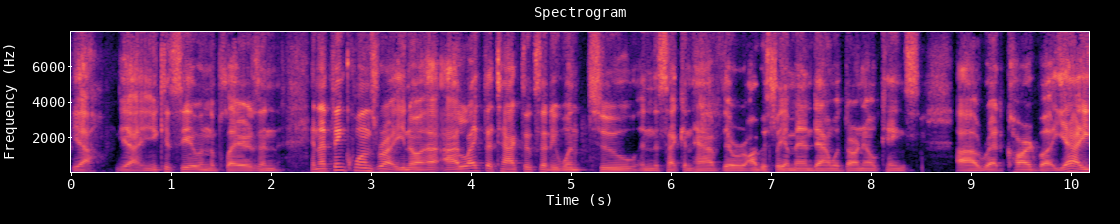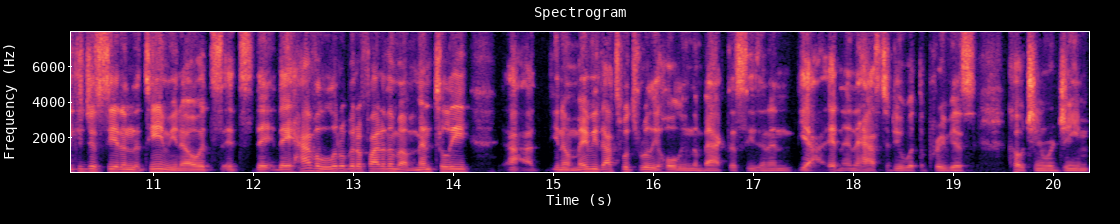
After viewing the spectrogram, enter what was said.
Yeah, yeah, you can see it in the players, and and I think Juan's right. You know, I, I, like the tactics that he went to in the second half. There were obviously a man down with Darnell King's uh, red card, but yeah, you could just see it in the team. You know, it's it's they they have a little bit of fight in them, but mentally, uh, you know, maybe that's what's really holding them back this season. And yeah, and, and it has to do with the previous coaching regime.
